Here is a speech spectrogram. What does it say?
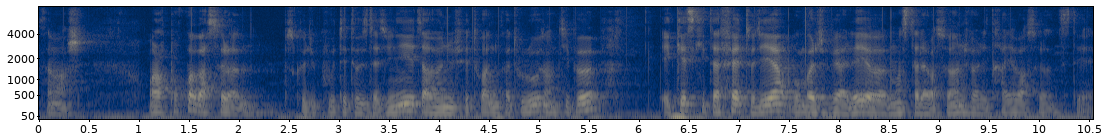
ça marche. Alors pourquoi Barcelone? Parce que du coup, tu étais aux États-Unis, tu es revenu chez toi, donc à Toulouse un petit peu. Et qu'est-ce qui t'a fait te dire, bon, bah, je vais aller euh, m'installer à Barcelone, je vais aller travailler à Barcelone? C'était.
